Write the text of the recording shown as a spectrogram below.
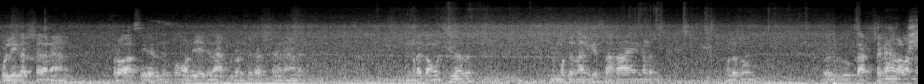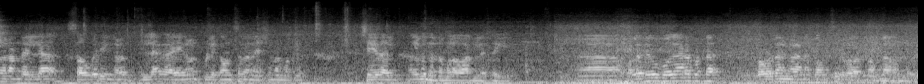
പുള്ളി കർഷകനാണ്. പ്രവാസിയായിരുന്നു ഇപ്പോൾ മതിയായിട്ട് നാട്ടിലുണ്ട്. കർഷകനാണ്. നമ്മുടെ കൗൺസിലർ നമുക്ക് നൽകിയ സഹായങ്ങളും നമ്മളിപ്പം ഒരു കർഷകനെ വളർന്നു വരേണ്ട എല്ലാ സൗകര്യങ്ങളും എല്ലാ കാര്യങ്ങളും പുള്ളി കൗൺസിലർ അന്വേഷണം നമുക്ക് ചെയ്ത് നൽകുന്നുണ്ട് നമ്മളെ വാർഡിലെത്തേക്ക്. വളരെ ഉപകാരപ്പെട്ട പ്രവർത്തനങ്ങളാണ് കൗൺസിൽ പ്രവർത്തനം ഉണ്ടാകുന്നത്.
